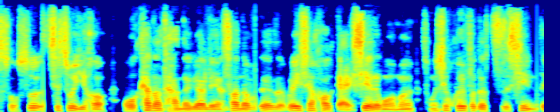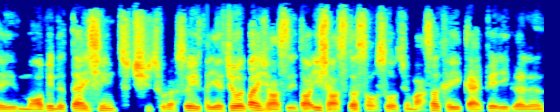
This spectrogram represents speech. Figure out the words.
手术切除以后，我看到她那个脸上的微笑和感谢的我们重新恢复的自信，对毛病的担心去除了，所以也就半小时到一小时的手术，做，就马上可以改变一个人。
